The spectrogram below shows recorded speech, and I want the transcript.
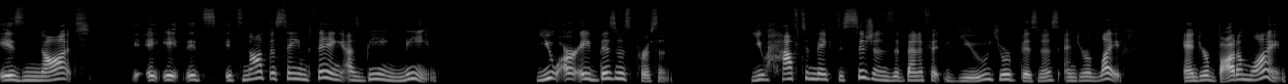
is not it, it, it's it's not the same thing as being mean. You are a business person. You have to make decisions that benefit you your business and your life and your bottom line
